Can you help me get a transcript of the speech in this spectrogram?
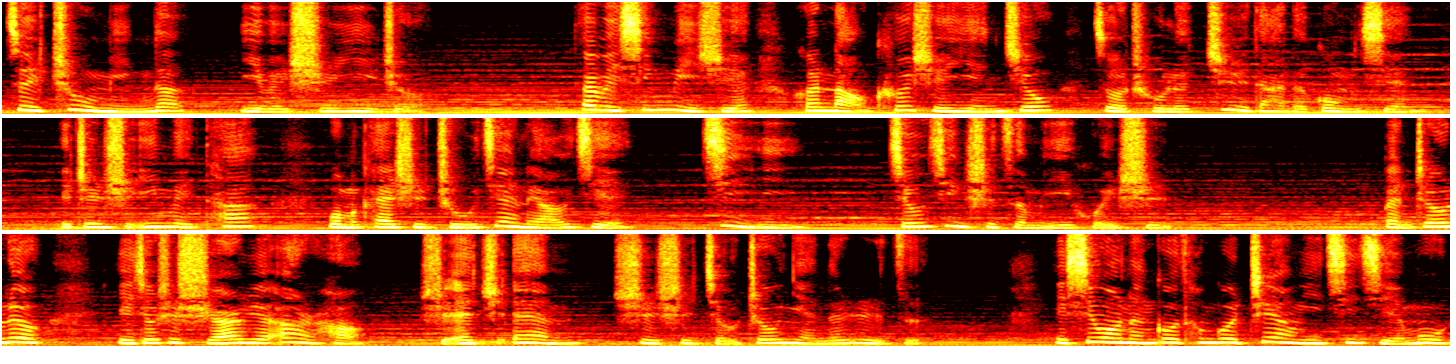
最著名的一位失忆者，他为心理学和脑科学研究做出了巨大的贡献。也正是因为他，我们开始逐渐了解记忆究竟是怎么一回事。本周六，也就是十二月二号，是 H.M. 逝世九周年的日子，也希望能够通过这样一期节目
